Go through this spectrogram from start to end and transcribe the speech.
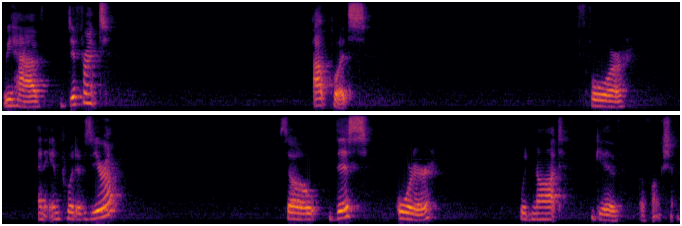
we have different outputs for an input of 0. So this order would not give a function.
